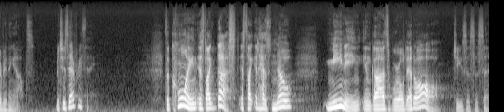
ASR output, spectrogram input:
everything else, which is everything. The coin is like dust, it's like it has no meaning in God's world at all, Jesus is saying.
